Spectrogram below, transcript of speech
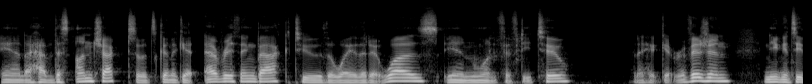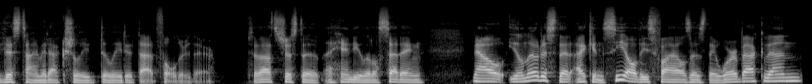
and I have this unchecked, so it's going to get everything back to the way that it was in 152. And I hit get revision, and you can see this time it actually deleted that folder there. So that's just a, a handy little setting. Now, you'll notice that I can see all these files as they were back then,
